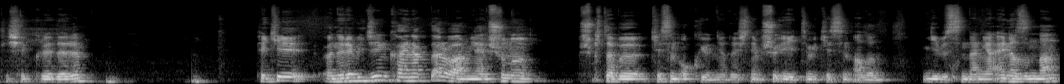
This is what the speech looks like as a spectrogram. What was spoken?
Teşekkür ederim. Peki önerebileceğin kaynaklar var mı? Yani şunu şu kitabı kesin okuyun ya da işte şu eğitimi kesin alın gibisinden. Yani en azından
